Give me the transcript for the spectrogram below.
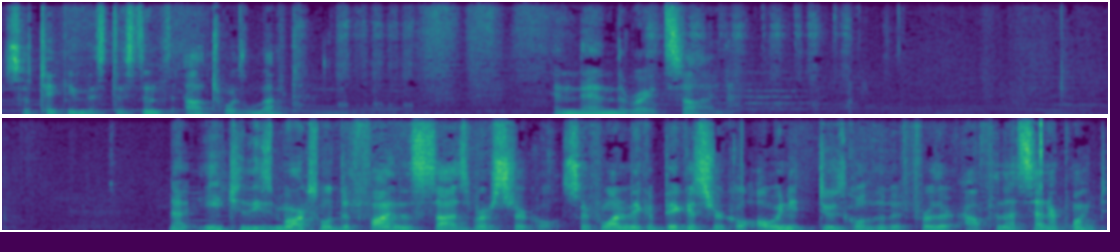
So taking this distance out towards the left, and then the right side. Now each of these marks will define the size of our circle. So if we want to make a bigger circle, all we need to do is go a little bit further out from that center point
